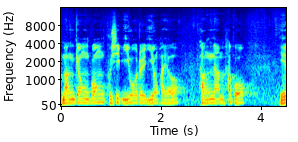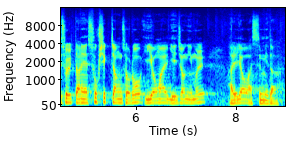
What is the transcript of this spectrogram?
만경봉 92호를 이용하여 방남하고 예술단의 숙식 장소로 이용할 예정임을 알려왔습니다.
